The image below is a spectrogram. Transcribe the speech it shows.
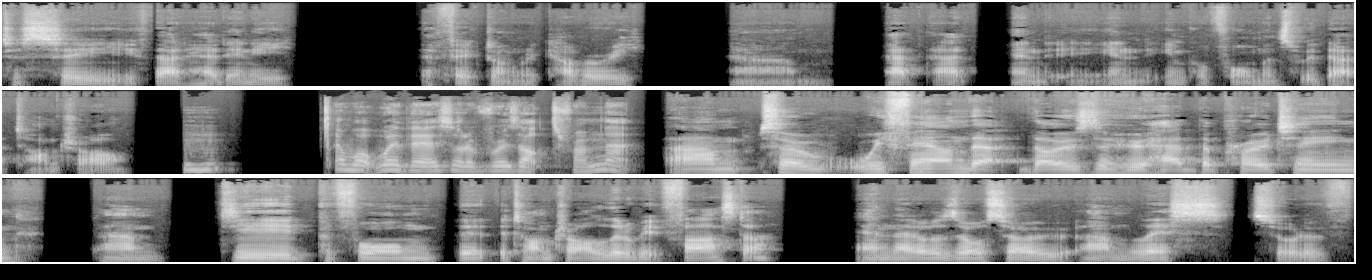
to see if that had any effect on recovery um, at that and, and in performance with that time trial. Mm-hmm. And what were the sort of results from that? Um, so we found that those who had the protein um, did perform the, the, time trial a little bit faster, and there was also um, less sort of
